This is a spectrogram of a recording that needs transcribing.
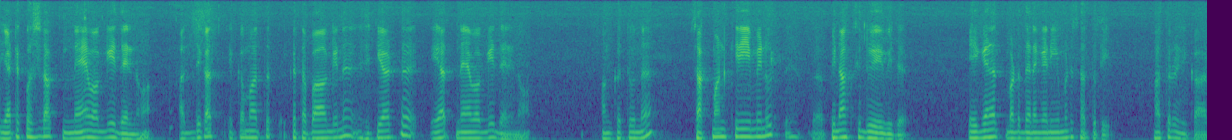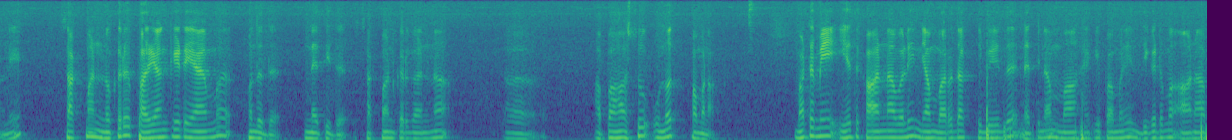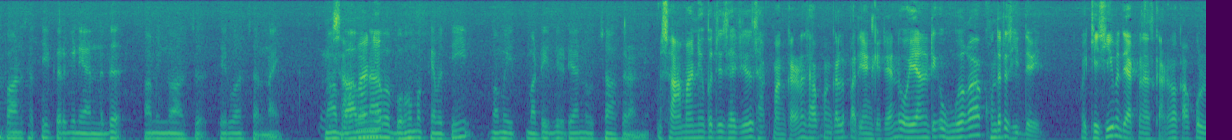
යට කොසරක් නැහැ වගේ දැනෙනවා. අත් දෙකත් එක මත එක තබාගෙන හිටියට එයත් නැහැ වගේ දැනෙනවා. අංක 3 සක්මන් කිරීමෙනුත් පිනක් සිදු වේවිද? ඒ ගැනත් මට දැන ගැනීමට සතුටුයි. හතරවෙනි කාරණේ සක්මන් නොකර පරයන්කයට යෑම හොඳද නැතිද? සක්මන් කරගන්න අපහසු වුණොත් පමණක්. මට මේ ඉහත කාරණා වලින් යම් වරදක් තිබේද නැතිනම් මා හැකි පමණින් දිගටම ආනාපාන සතිය කරගෙන යන්නද ස්වාමින්වහන්සේ තෙරුවන් සරණයි. මා භාවනාව බොහොම කැමතියි මම මට ඉදිරියට යන්න උත්සාහ කරන්නේ. සාමාන්‍ය උපදේශ හැටියට සක්මන් කරන සක්මන් කරලා පරියන්කයට යන්න ඔය යන ටික හුඟක් හොඳට සිද්ධ වෙන්නේ. ඔය කිසිම දෙයක් වෙනස් කරනවා කකුල්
